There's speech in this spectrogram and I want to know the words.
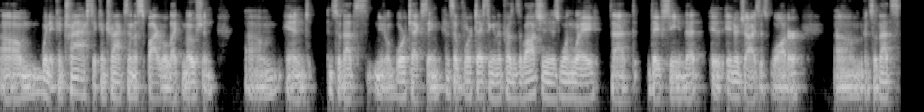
Um, when it contracts, it contracts in a spiral like motion. Um, and and so that's you know vortexing and so vortexing in the presence of oxygen is one way that they've seen that it energizes water um, and so that's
